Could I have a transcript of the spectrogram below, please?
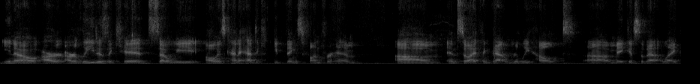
you know, our our lead is a kid, so we always kind of had to keep things fun for him, um, and so I think that really helped uh, make it so that like,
